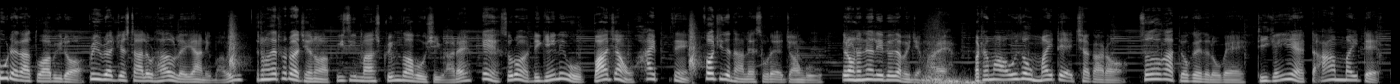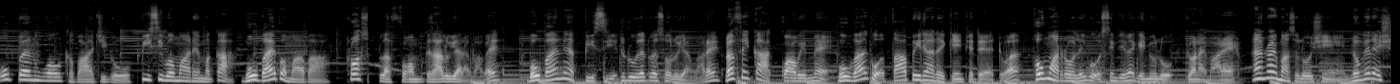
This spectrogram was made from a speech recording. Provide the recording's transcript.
ခုတက်ကသွားပြီးတော့ pre-register လုပ်ထားလို့လည်းရနေပါပြီကျွန်တော်လည်းထွက်ထွက်ချင်းတော့ PC မှာ stream သွားဖို့ရှိပါတယ်ကဲဆိုတော့ဒီ game လေးကိုဘာကြောင့် hype သင့်စောကြည့်တဲ့နာလဲဆိုတဲ့အကြောင်းကိုကျွန်တော်နည်းနည်းလေးပြောပြပေးချင်ပါတယ်ပထမအဦးဆုံးမိုက်တဲ့အချက်ကတော့စောစောကပြောခဲ့သလိုပဲဒီ game ရဲ့တအားမိုက်တဲ့ open world ကဘာကြီးကို PC ပေါ်မှာတည်းမက mobile ပေါ်မှာပါ cross platform ကစားလို့ရတာပါပဲ mobile နဲ့ PC အတူတူလက်တွဲဆော့လို့ရပါတယ် graphic ကကွာပေမဲ့ mobile ကိုအသားပေးထားတဲ့ game ဖြစ်တဲ့အတွက်ဖုန်းမှာတော့လေးကိုအဆင်ပြေမဲ့ game မျိုးလို့ပြောနိုင်ပါတယ် Android မှာဆိုလို့ရှိရင်လွန်ခဲ့တဲ့၈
